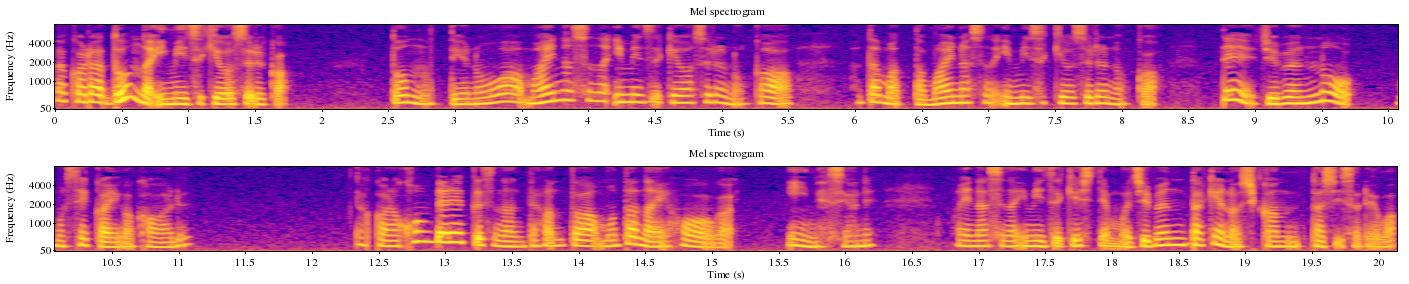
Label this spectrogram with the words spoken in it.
だからどんな意味付けをするか。どんなっていうのはマイナスな意味付けをするのかはたまたマイナスの意味付けをするのかで自分のもう世界が変わる。だからコンプレックスなんて本当は持たない方がいいんですよね。マイナスな意味付けしても自分だけの主観だしそれは。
